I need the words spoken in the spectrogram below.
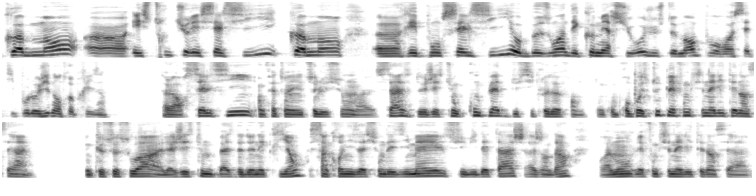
comment est structurée celle-ci? Comment répond celle-ci aux besoins des commerciaux justement pour cette typologie d'entreprise? Alors celle-ci, en fait, on a une solution euh, SaaS de gestion complète du cycle de vente. Donc on propose toutes les fonctionnalités d'un CRM. Donc que ce soit la gestion de base de données clients, synchronisation des emails, suivi des tâches, agenda, vraiment les fonctionnalités d'un CRM.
